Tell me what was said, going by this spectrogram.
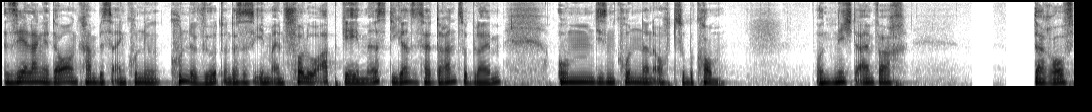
sehr lange dauern kann, bis ein Kunde Kunde wird und dass es eben ein Follow-up-Game ist, die ganze Zeit dran zu bleiben, um diesen Kunden dann auch zu bekommen. Und nicht einfach darauf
